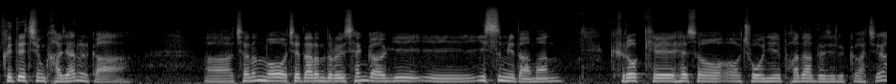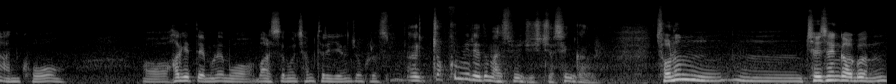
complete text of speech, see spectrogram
그때쯤 가지 않을까. 아, 저는 뭐 제 나름대로의 생각이 이, 있습니다만 그렇게 해서 어, 조언이 받아들일 것 같지가 않고 어, 하기 때문에 뭐 말씀을 참 드리기는 좀 그렇습니다. 아니, 조금이라도 말씀해 주시죠 생각을. 저는 음, 제 생각은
